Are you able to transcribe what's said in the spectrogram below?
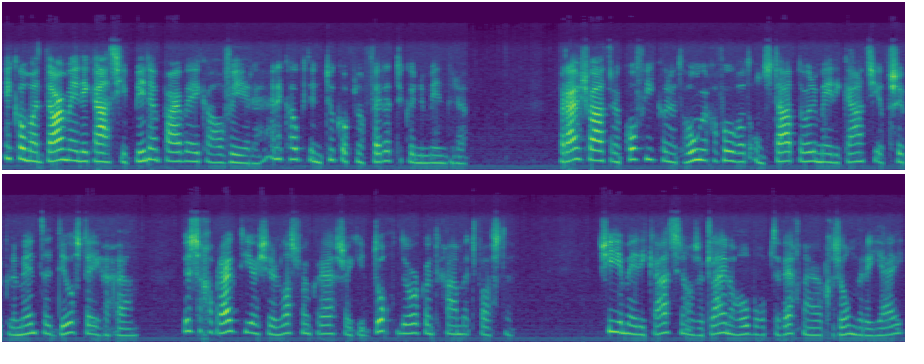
Ik kon mijn darmmedicatie binnen een paar weken halveren en ik hoop het in de toekomst nog verder te kunnen minderen. Bruiswater en koffie kunnen het hongergevoel wat ontstaat door de medicatie of supplementen deels tegengaan. Dus gebruik die als je er last van krijgt, zodat je toch door kunt gaan met vasten. Zie je medicatie als een kleine hobbel op de weg naar een gezondere jij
